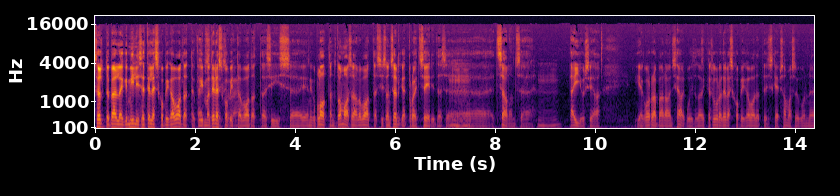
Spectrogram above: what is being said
sõltub jällegi, millise teleskoobiga vaadata, kui ilma teleskoobita vaadata, siis ja nagu Platon seda omas ajal vaatas, siis on selge, et projitseerida see mm, -hmm. et seal on see mm -hmm. täius ja ja korrapära on seal, kui seda ikka suure teleskoobiga vaadata, siis käib samasugune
